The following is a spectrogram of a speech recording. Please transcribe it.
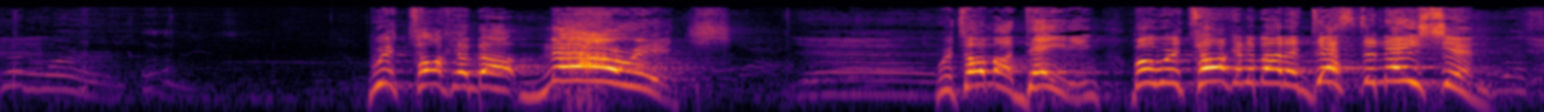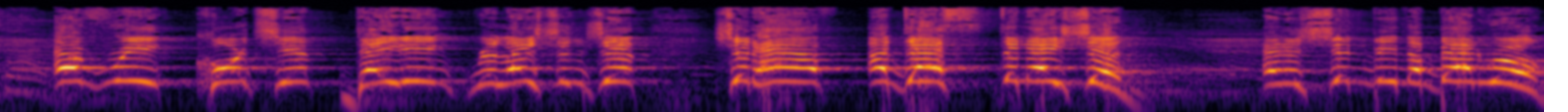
Good word. We're talking about marriage. We're talking about dating, but we're talking about a destination. Every courtship, dating, relationship should have a destination. And it shouldn't be the bedroom.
